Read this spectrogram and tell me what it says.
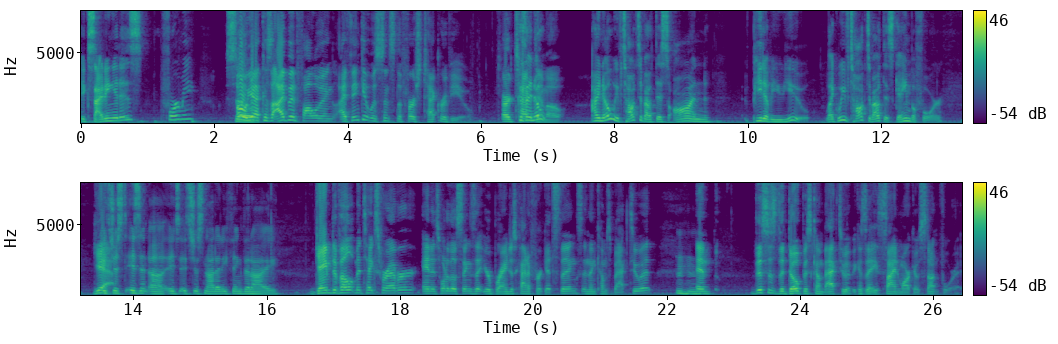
exciting it is for me. So oh yeah, because I've been following. I think it was since the first tech review or tech I know- demo. I know we've talked about this on PWU. Like we've talked about this game before. Yeah, It just isn't. Uh, it's it's just not anything that I. game development takes forever, and it's one of those things that your brain just kind of forgets things and then comes back to it. Mm-hmm. And this is the dopest come back to it because they signed Marco Stunt for it.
